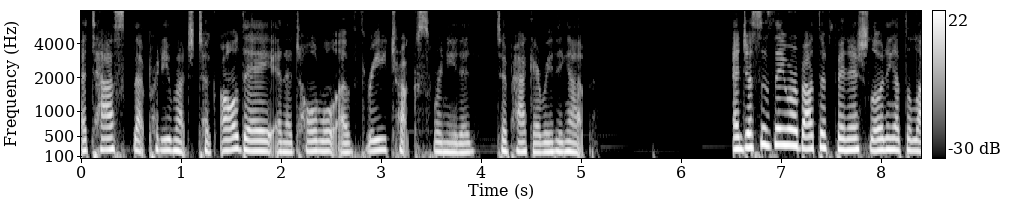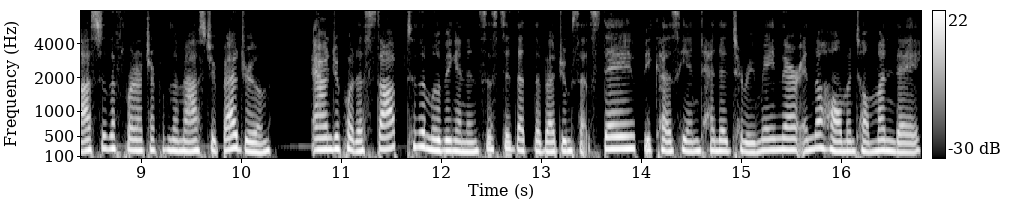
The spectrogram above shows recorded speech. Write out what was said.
A task that pretty much took all day, and a total of three trucks were needed to pack everything up. And just as they were about to finish loading up the last of the furniture from the master bedroom, Andrew put a stop to the moving and insisted that the bedroom set stay because he intended to remain there in the home until Monday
